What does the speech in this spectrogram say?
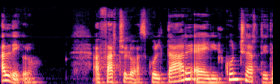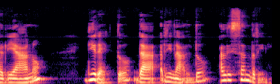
allegro. A farcelo ascoltare è il concerto italiano diretto da Rinaldo Alessandrini.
